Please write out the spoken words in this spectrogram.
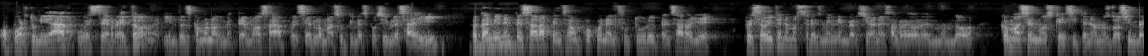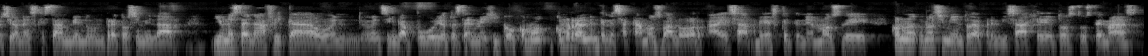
oportunidad o este reto y entonces cómo nos metemos a pues, ser lo más útiles posibles ahí. Pero también empezar a pensar un poco en el futuro y pensar, oye, pues hoy tenemos 3.000 inversiones alrededor del mundo. ¿Cómo hacemos que si tenemos dos inversiones que están viendo un reto similar y una está en África o en, en Singapur y otra está en México, ¿cómo, ¿cómo realmente le sacamos valor a esa red que tenemos de conocimiento, de aprendizaje, de todos estos temas?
